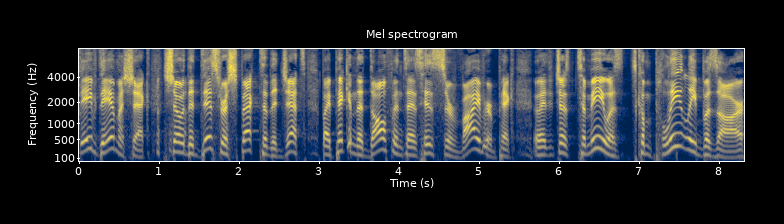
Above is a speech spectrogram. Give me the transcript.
Dave Dameshek showed the disrespect to the Jets by picking the Dolphins as his survivor pick. It just to me was completely bizarre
